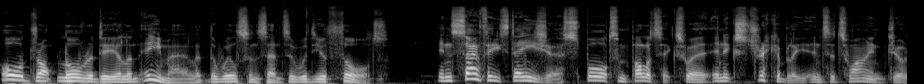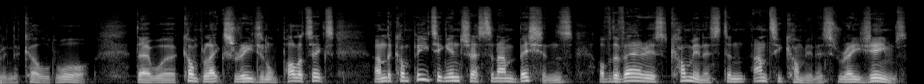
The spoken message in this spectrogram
or drop Laura Deal an email at the Wilson Centre with your thoughts. In Southeast Asia, sport and politics were inextricably intertwined during the Cold War. There were complex regional politics and the competing interests and ambitions of the various communist and anti communist regimes.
